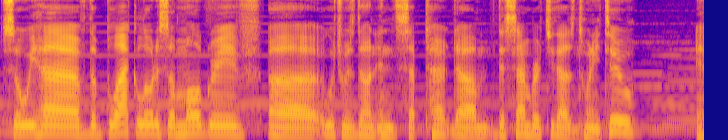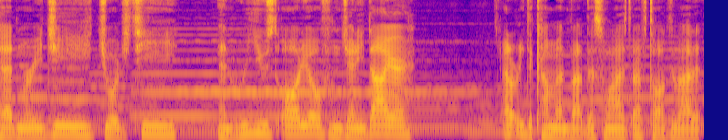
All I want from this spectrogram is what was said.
So we have The Black Lotus of Mulgrave, uh, which was done in September, um, December 2022. It had Marie G, George T, and reused audio from Jenny Dyer. I don't need to comment about this one, I've, I've talked about it.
